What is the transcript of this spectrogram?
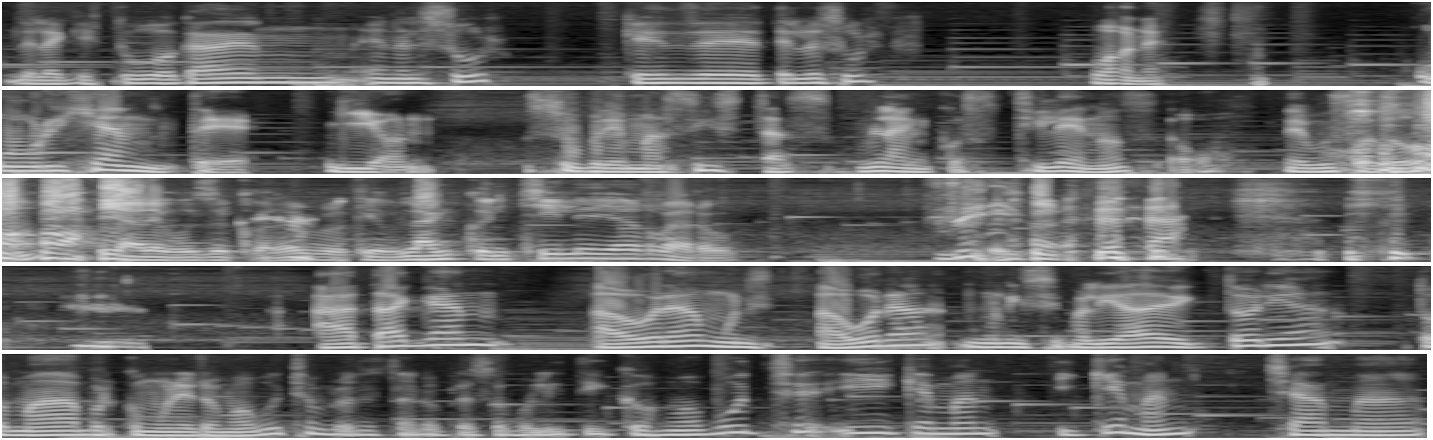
de la que estuvo acá en, en el sur, que es de Telesur, pone urgente guion. Supremacistas blancos chilenos. Oh, le puso todo. ya le puse color porque blanco en Chile ya es raro. Sí. Atacan ahora, ahora Municipalidad de Victoria, tomada por comuneros mapuche en protesta a los presos políticos mapuche y queman, y queman Chama,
